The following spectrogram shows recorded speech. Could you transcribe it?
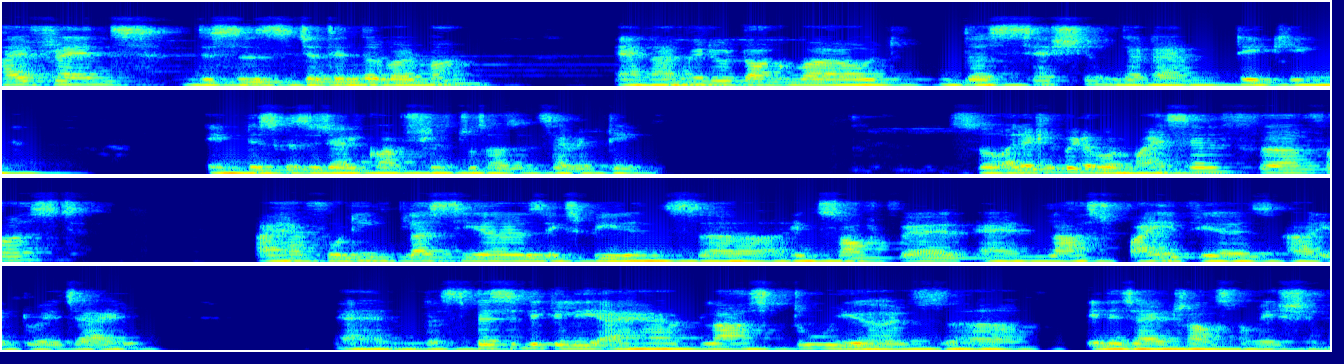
Hi friends, this is Jatinder Verma and I'm going to talk about the session that I'm taking in Discuss Agile Conference 2017. So a little bit about myself uh, first. I have 14 plus years experience uh, in software and last five years are into Agile. And specifically, I have last two years uh, in Agile transformation.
